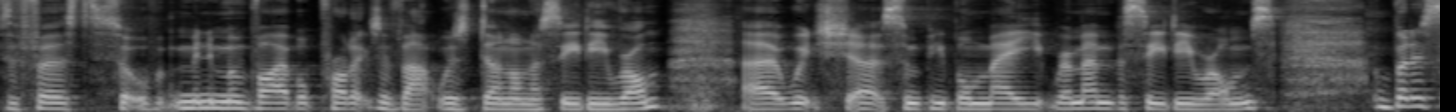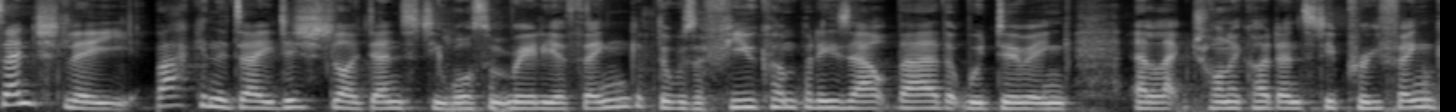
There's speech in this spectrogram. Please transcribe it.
the, first sort of minimum viable product of that was done on a cd-rom uh, which uh, some people may remember cd-roms but essentially back in the day digital identity wasn't really a thing. There was a few companies out there that were doing electronic identity proofing.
